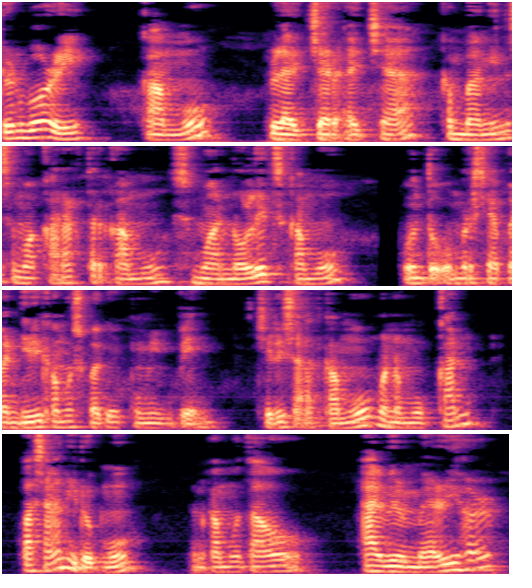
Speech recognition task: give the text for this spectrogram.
don't worry, kamu belajar aja, kembangin semua karakter kamu, semua knowledge kamu untuk mempersiapkan diri kamu sebagai pemimpin. Jadi saat kamu menemukan pasangan hidupmu dan kamu tahu I will marry her,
